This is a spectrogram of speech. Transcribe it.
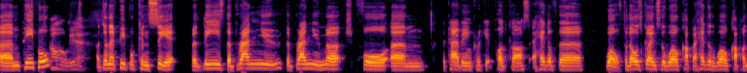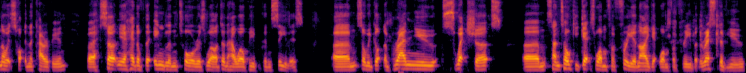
Um, people. Oh yeah. I don't know if people can see it, but these the brand new, the brand new merch for um, the Caribbean Cricket Podcast ahead of the. Well, for those going to the World Cup, ahead of the World Cup, I know it's hot in the Caribbean but certainly ahead of the England tour as well. I don't know how well people can see this. Um, so we got the brand new sweatshirts. Um, Santokie gets one for free and I get one for free, but the rest of you,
